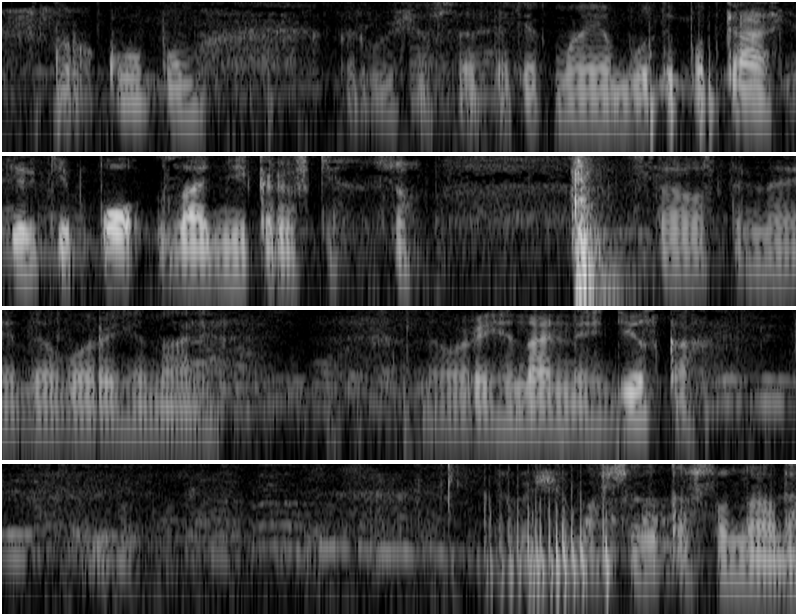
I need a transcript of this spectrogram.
з форкопом. Коротше, все так як має бути. Подкрас тільки по задній кришці. Все. Все остальне йде в оригіналі. На оригінальних дисках. Коротше, машинка що надо.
